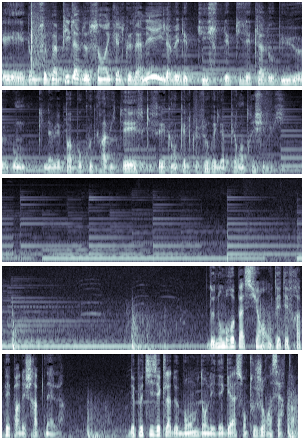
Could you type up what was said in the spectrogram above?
Et donc ce papy, là, de 100 et quelques années, il avait des petits, éclats d'obus euh, qui n'avaient pas beaucoup de gravité, ce qui fait qu'en quelques jours, il a pu rentrer chez lui. De nombreux patients ont été frappés par des shrapnels. Des petits éclats de bombes dont les dégâts sont toujours incertains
